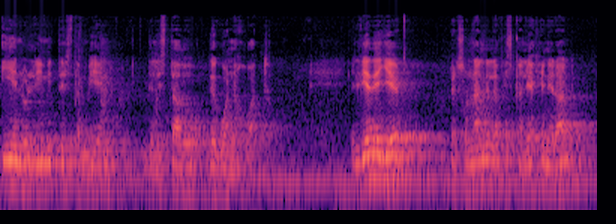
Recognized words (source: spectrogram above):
y en los límites también del estado de Guanajuato. El día de ayer, personal de la Fiscalía General,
